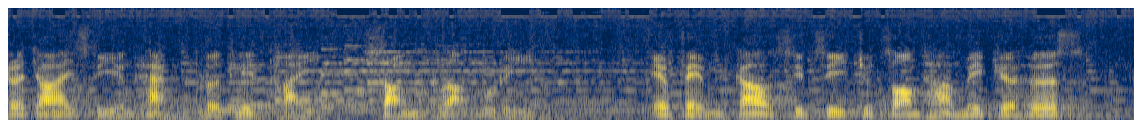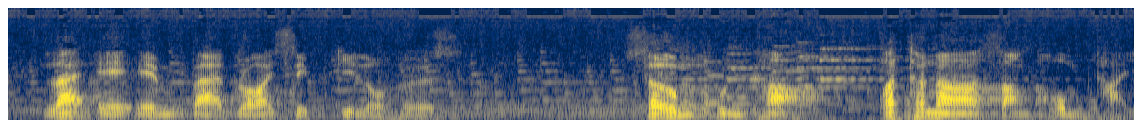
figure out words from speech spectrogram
กระจายเสียงแห่งประเทศไทย สังขละบุรี FM 94.25เมกะเฮิรตซ์และ AM 810กิโลเฮิรตซ์เสริมคุณค่า พัฒนาสังคมไทย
